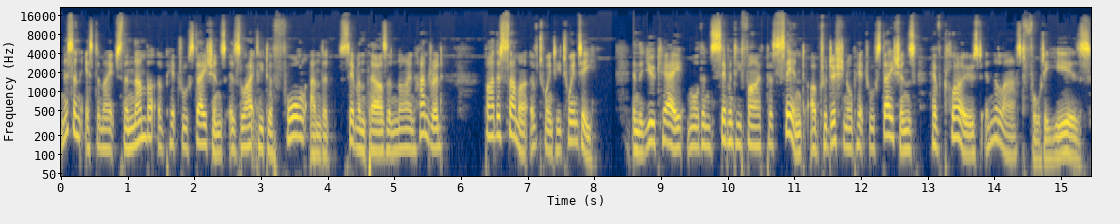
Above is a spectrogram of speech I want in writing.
Nissan estimates the number of petrol stations is likely to fall under 7,900 by the summer of 2020. In the UK, more than 75% of traditional petrol stations have closed in the last 40 years.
